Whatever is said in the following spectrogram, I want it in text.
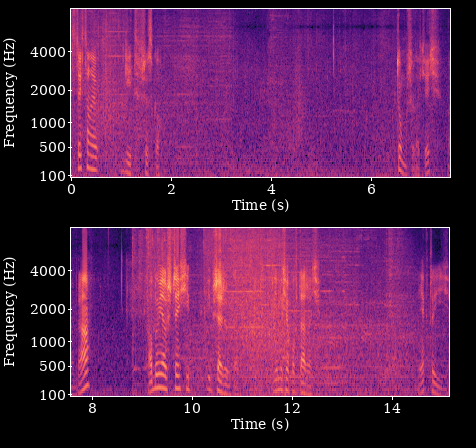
Z tej strony git, wszystko. Tu muszę lecieć, dobra. Oby miał szczęście i- przeżył to. Nie musiał powtarzać. Jak to idzie?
